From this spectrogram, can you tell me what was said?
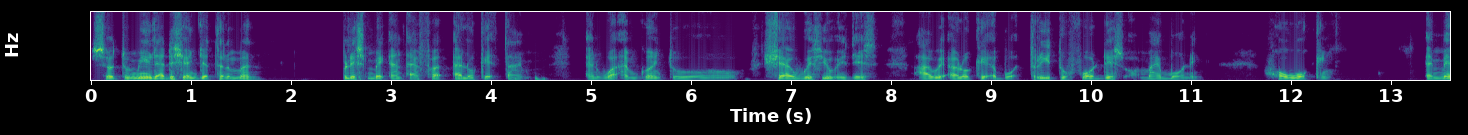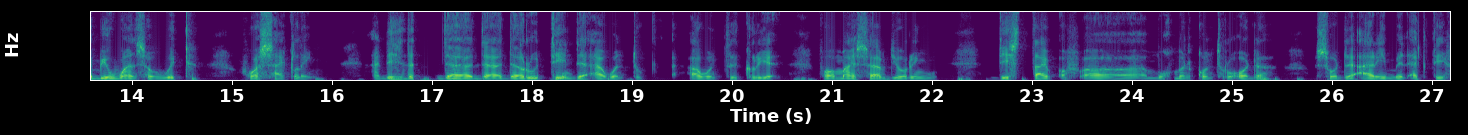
So to me, ladies and gentlemen, please make an effort, allocate time. And what I'm going to share with you is this. I will allocate about three to four days of my morning for walking and maybe once a week for cycling and this is the, the the the routine that I want to I want to create for myself during this type of uh, movement control order so that I remain active.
